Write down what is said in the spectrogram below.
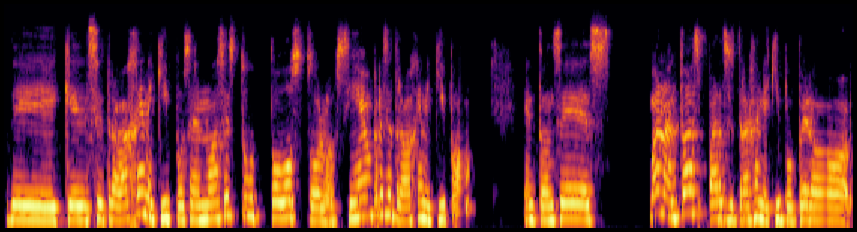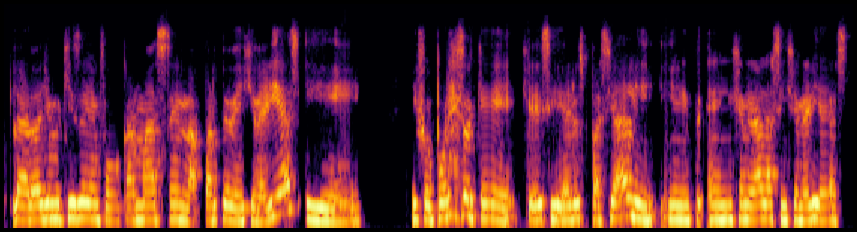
de que se trabaja en equipo, o sea, no haces tú todo solo, siempre se trabaja en equipo. Entonces, bueno, en todas partes se trabaja en equipo, pero la verdad yo me quise enfocar más en la parte de ingenierías y, y fue por eso que, que decidí aeroespacial y, y, en general las ingenierías,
